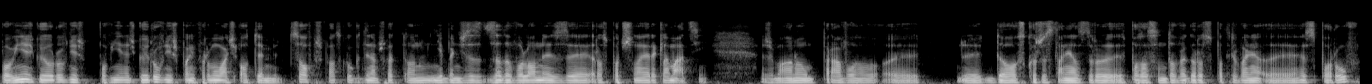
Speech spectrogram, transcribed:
Powinieneś go, również, powinieneś go również poinformować o tym, co w przypadku, gdy na przykład on nie będzie zadowolony z rozpoczętej reklamacji, że ma on prawo do skorzystania z pozasądowego rozpatrywania sporów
